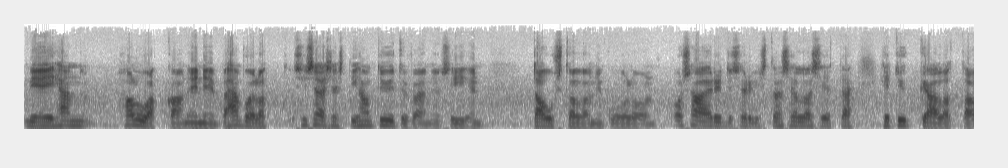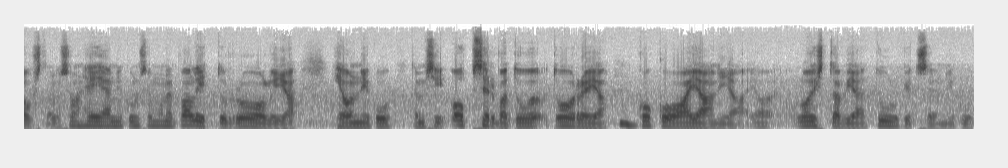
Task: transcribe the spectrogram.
niin ei hän haluakaan enempää. Hän voi olla sisäisesti ihan tyytyväinen siihen taustalla niin kuin oloon. Osa erityisherkistä on sellaisia, että he tykkää olla taustalla. Se on heidän niin kuin semmoinen valittu rooli ja he on niin kuin tämmöisiä observatoreja hmm. koko ajan ja, ja loistavia tulkitsee niin kuin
